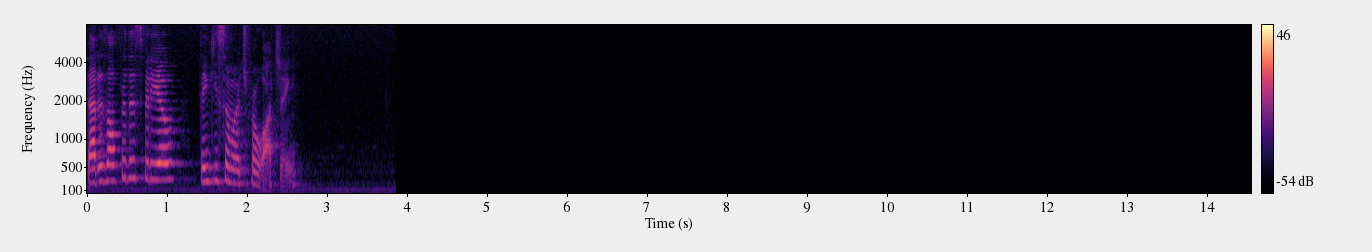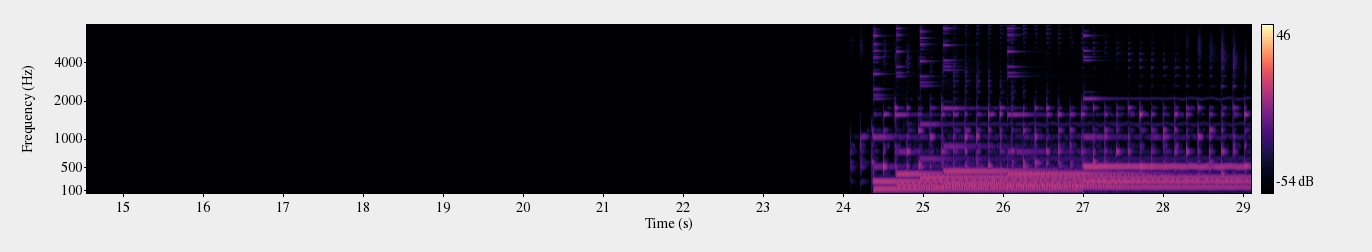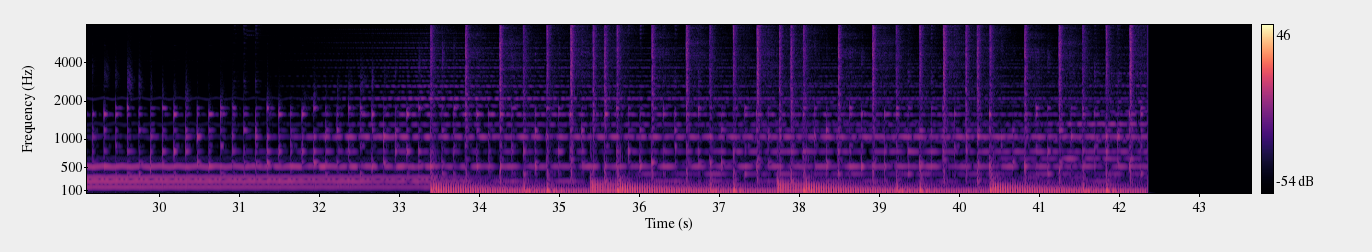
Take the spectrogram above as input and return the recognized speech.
That is all for this video. Thank you so much for watching. ピッ!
